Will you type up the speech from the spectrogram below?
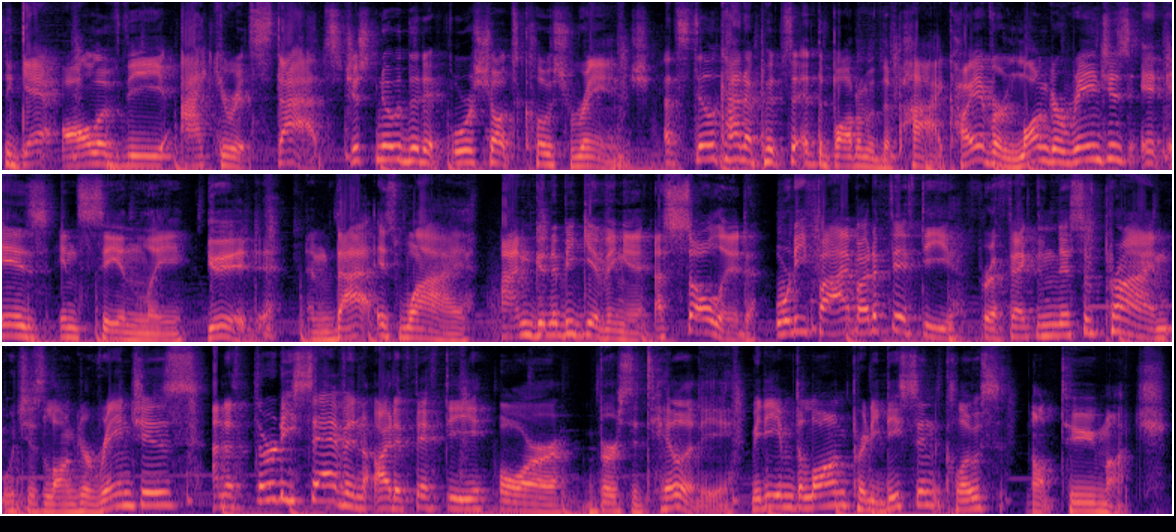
to get all of the accurate stats. Just know that it four shots close range, that still kind of puts it at the bottom of the pack. However, longer ranges, it is insanely good. And that is why I'm going to be giving it a solid 45 out of 50 for effectiveness of prime, which is longer ranges, and a 37 out of 50 for versatility. Medium to long, pretty decent. Close, not too much.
